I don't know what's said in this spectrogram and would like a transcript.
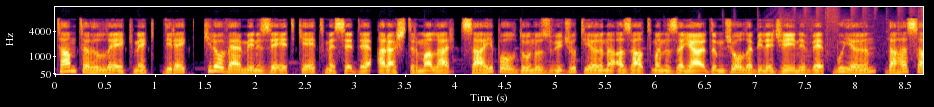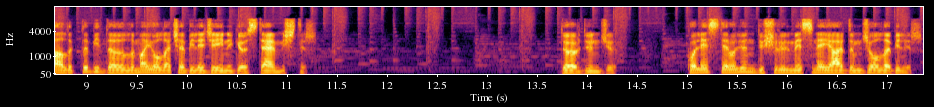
Tam tahıllı ekmek, direkt, kilo vermenize etki etmese de, araştırmalar, sahip olduğunuz vücut yağını azaltmanıza yardımcı olabileceğini ve, bu yağın, daha sağlıklı bir dağılıma yol açabileceğini göstermiştir. 4. Kolesterolün düşürülmesine yardımcı olabilir.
